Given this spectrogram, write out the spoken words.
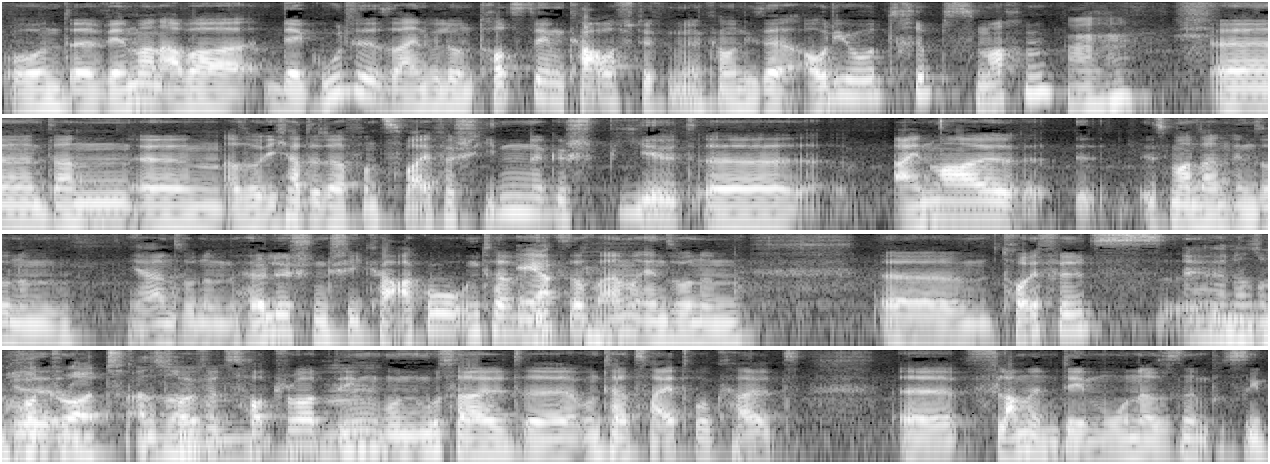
Und äh, wenn man aber der Gute sein will und trotzdem Chaos stiften will, kann man diese Audio-Trips machen. Mhm. Äh, dann, ähm, also ich hatte davon zwei verschiedene gespielt. Äh, einmal äh, ist man dann in so einem, ja, in so einem höllischen Chicago unterwegs Ja. auf einmal, in so einem ähm, Teufels... Ja, genau, so ein Hot Rod, Äh, also Teufels so ein- Hot Rod Ding und muss halt äh, unter Zeitdruck halt äh, Flammendämonen, also sind im Prinzip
